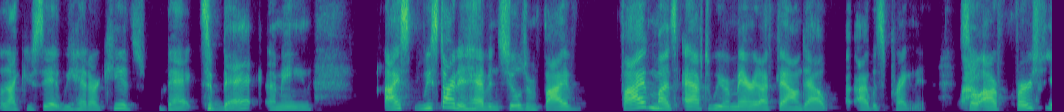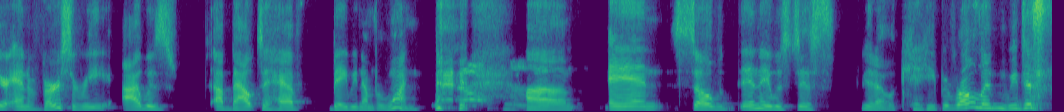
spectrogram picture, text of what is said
like you said, we had our kids back to back. I mean, i we started having children five five months after we were married. I found out I was pregnant. So our first year anniversary, I was about to have baby number one. Um, and so then it was just, you know, keep it rolling. We just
